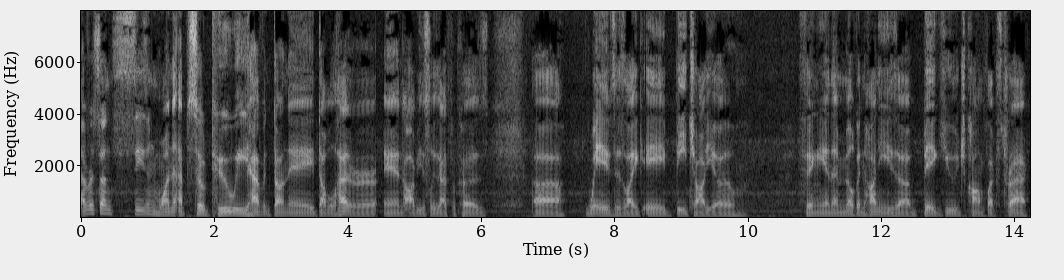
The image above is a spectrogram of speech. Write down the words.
ever since season one, episode two, we haven't done a double header, and obviously that's because uh, Waves is like a beach audio thingy, and then Milk and Honey is a big, huge, complex track.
